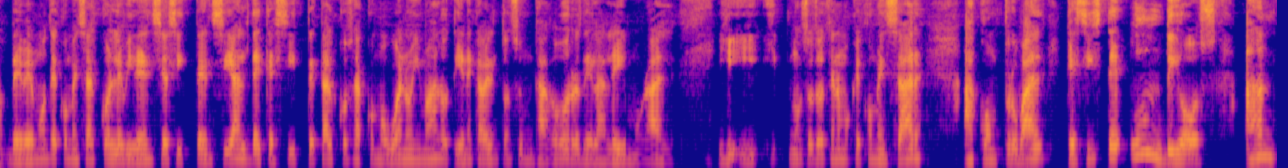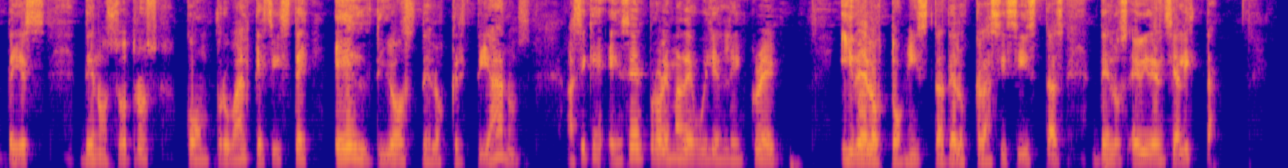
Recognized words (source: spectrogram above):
debemos de comenzar con la evidencia existencial de que existe tal cosa como bueno y malo, tiene que haber entonces un dador de la ley moral. Y, nosotros tenemos que comenzar a comprobar que existe un Dios antes de nosotros comprobar que existe el Dios de los cristianos. Así que ese es el problema de William Lane Craig y de los tomistas, de los clasicistas, de los evidencialistas,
